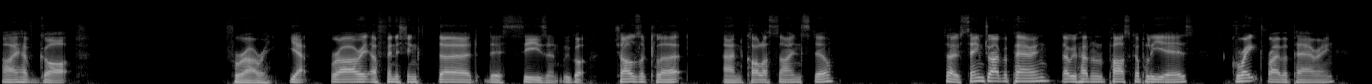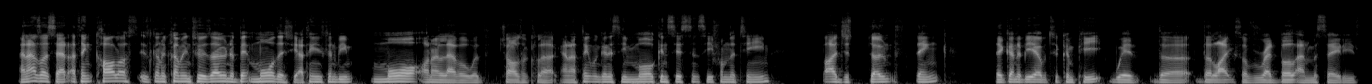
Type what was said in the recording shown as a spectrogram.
I have got Ferrari. Yep, Ferrari are finishing third this season. We've got Charles Leclerc and Carlos Sainz still. So, same driver pairing that we've had over the past couple of years. Great driver pairing. And as I said, I think Carlos is going to come into his own a bit more this year. I think he's going to be more on a level with Charles Leclerc. And I think we're going to see more consistency from the team. But I just don't think they're going to be able to compete with the the likes of Red Bull and Mercedes.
